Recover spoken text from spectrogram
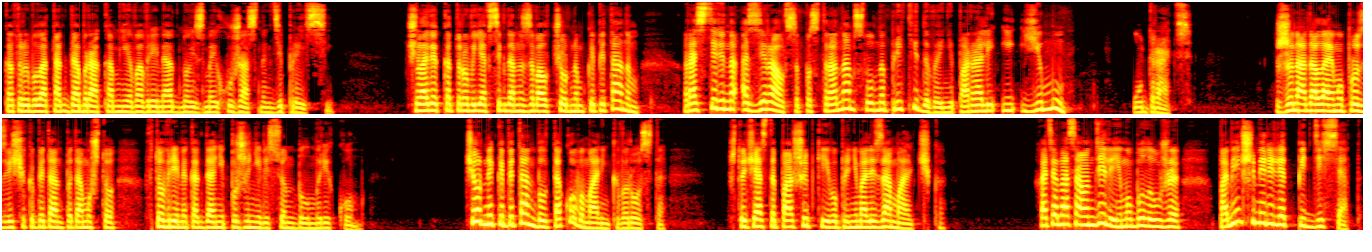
которая была так добра ко мне во время одной из моих ужасных депрессий. Человек, которого я всегда называл черным капитаном, растерянно озирался по сторонам, словно прикидывая, не пора ли и ему удрать. Жена дала ему прозвище «капитан», потому что в то время, когда они поженились, он был моряком. Черный капитан был такого маленького роста, что часто по ошибке его принимали за мальчика. Хотя на самом деле ему было уже по меньшей мере лет пятьдесят.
